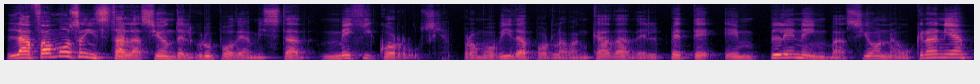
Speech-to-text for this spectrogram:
La famosa instalación del grupo de amistad México-Rusia, promovida por la bancada del PT en plena invasión a Ucrania,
